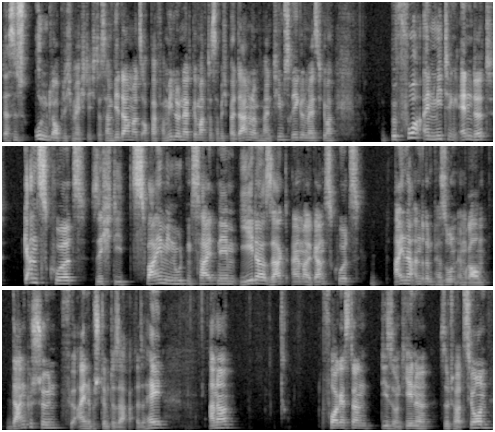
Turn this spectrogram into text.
Das ist unglaublich mächtig. Das haben wir damals auch bei Familionet gemacht, das habe ich bei Daimler mit meinen Teams regelmäßig gemacht. Bevor ein Meeting endet, ganz kurz sich die zwei Minuten Zeit nehmen. Jeder sagt einmal ganz kurz einer anderen Person im Raum Dankeschön für eine bestimmte Sache. Also hey, Anna, vorgestern diese und jene Situation,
